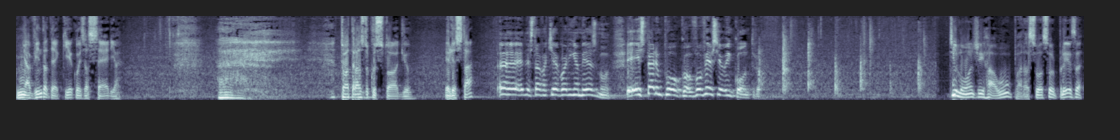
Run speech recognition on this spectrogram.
Minha vinda até aqui é coisa séria. Ah, Tô atrás do custódio. Ele está? É, ele estava aqui agora mesmo. espere um pouco, vou ver se eu encontro. De longe, Raul, para sua surpresa,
